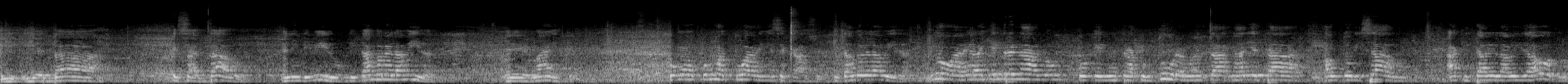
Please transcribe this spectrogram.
Y, está exaltado el individuo, quitándole la vida, eh, maestro. ¿Cómo, ¿Cómo actuar en ese caso? ¿Quitándole la vida? No, a él hay que entrenarlo porque en nuestra cultura no está, nadie está autorizado a quitarle la vida a otro.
